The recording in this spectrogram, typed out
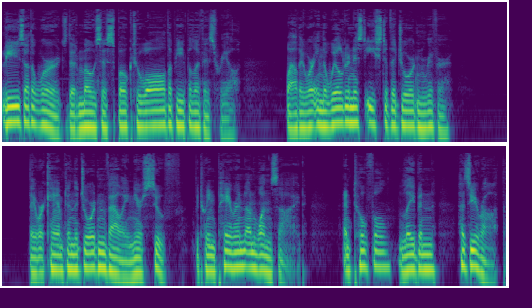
These are the words that Moses spoke to all the people of Israel while they were in the wilderness east of the Jordan River. They were camped in the Jordan Valley near Suph, between Paran on one side, and Tophel, Laban, Hazeroth,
